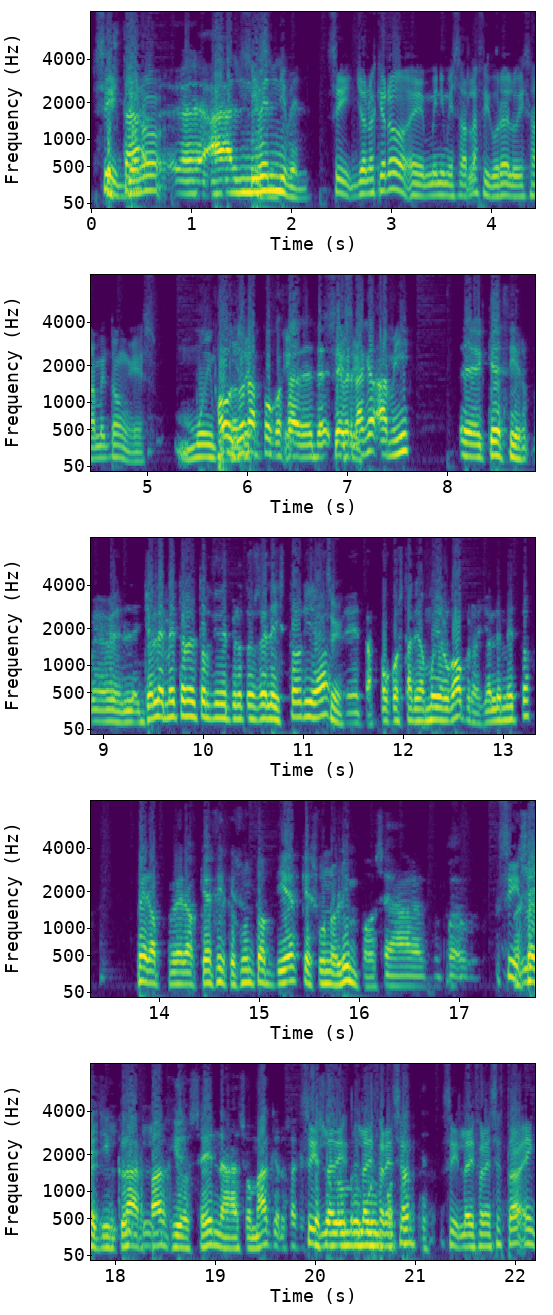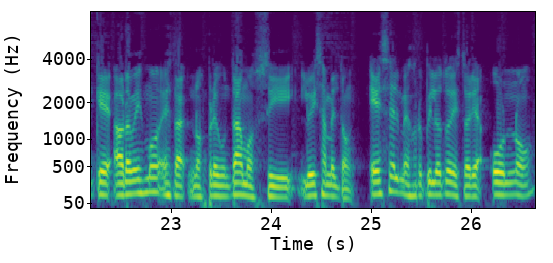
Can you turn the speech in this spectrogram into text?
Sí, Está, no, eh, al nivel nivel. Sí, yo no quiero eh, minimizar la figura de Lewis Hamilton, es muy importante. Oh, yo tampoco, o sea, de, verdad que a mí, eh, quiero decir, eh, yo le meto en el top 10 de pilotos de la historia, tampoco estaría muy holgado, pero yo le meto pero, pero quiero decir que es un top 10 que es un Olimpo, o sea, sí, no sé, Jim Clark, Fangio, Senna, Schumacher, o sea, que sí, es la, la diferencia, sí, la diferencia está en que ahora mismo está, nos preguntamos si Lewis Hamilton es el mejor piloto de la historia o no,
